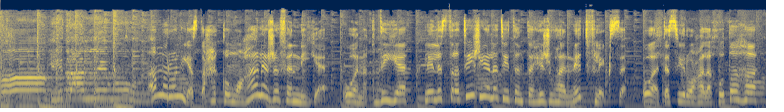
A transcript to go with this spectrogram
آه يتعلموا. أمر يستحق معالجة فنية ونقدية للاستراتيجية التي تنتهجها نتفليكس وتسير على خطاها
